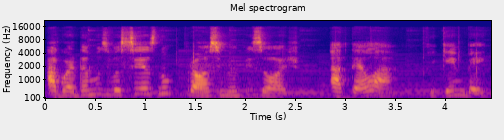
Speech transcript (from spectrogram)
aguardamos vocês no próximo episódio. Até lá, fiquem bem.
